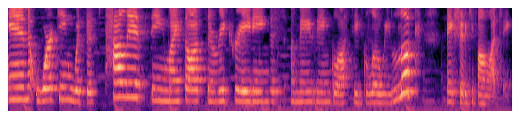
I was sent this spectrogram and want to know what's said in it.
in working with this palette, seeing my thoughts and recreating this amazing glossy glowy look, make sure to keep on watching.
